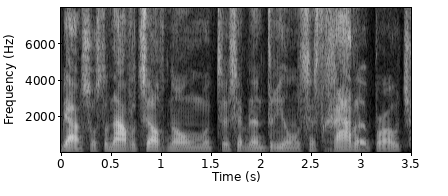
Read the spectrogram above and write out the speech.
ja, zoals de NAVO het zelf noemt, ze hebben een 360 graden approach.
